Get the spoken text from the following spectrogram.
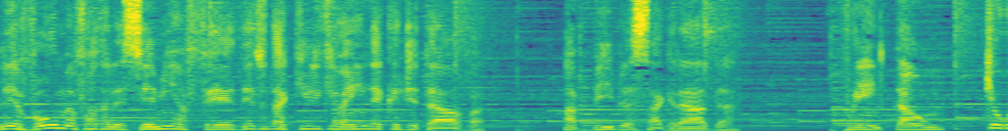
levou-me a fortalecer minha fé dentro daquilo que eu ainda acreditava, a Bíblia Sagrada. Foi então que o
